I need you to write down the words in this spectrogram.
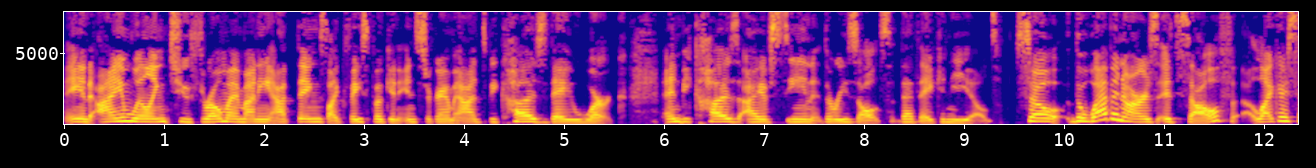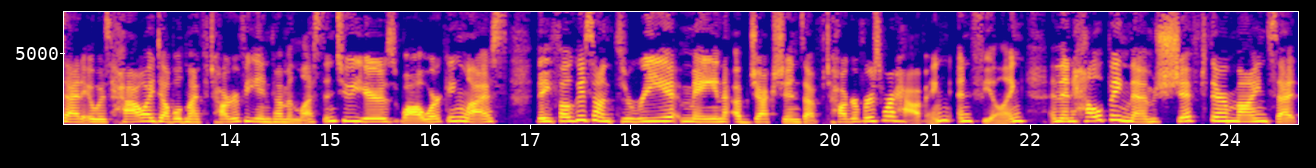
And I am willing to throw my money at things like Facebook and Instagram ads because they work and because I have seen the results that they can yield. So the webinars itself, like I said, it was how I doubled my photography income in less than two years while working less. They focus on three main objections that photographers were having and feeling, and then helping them shift their mindset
